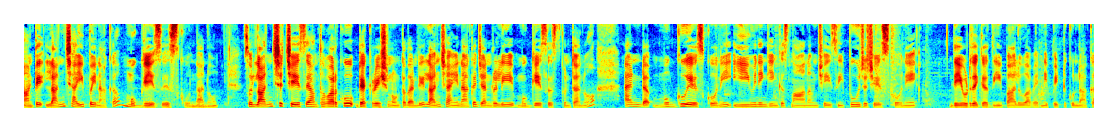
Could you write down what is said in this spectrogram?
అంటే లంచ్ అయిపోయినాక ముగ్గు వేసేసుకున్నాను. సో లంచ్ చేసే అంతవరకు డెకరేషన్ ఉంటుందండి. లంచ్ అయినాక జనరలీ ముగ్గు వేసేసుకుంటాను. అండ్ ముగ్గు వేసుకొని ఈవినింగ్ ఇంకా స్నానం చేసి పూజ చేసుకొని దేవుడి దగ్గర దీపాలు అవన్నీ పెట్టుకున్నాక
